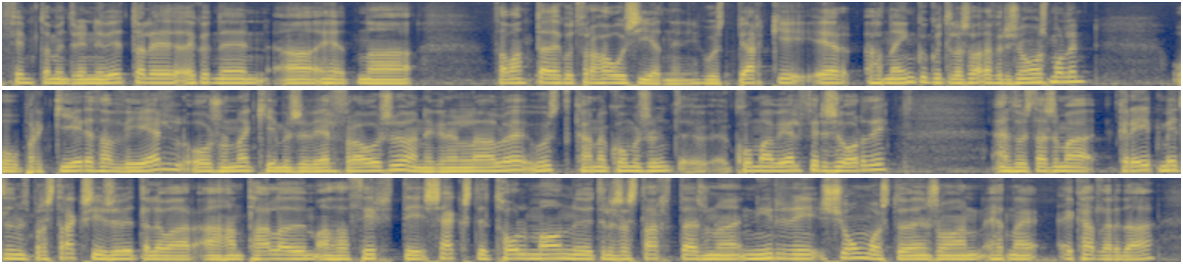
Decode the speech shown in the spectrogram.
15 minnur inn í viðtalið einhvern veginn að hérna það vantaði eitthvað frá HSI hérna veist, Bjarki er hérna engungu til að svara fyrir sjónvarsmálin og bara gerir það vel og svona kemur sér vel frá þessu. Hann er greinlega alveg, veist, kann að koma, und, koma vel fyrir þessu orði. En þú veist það sem að greip millumins bara strax í þessu viðtali var að hann talaði um að það þyrti 6-12 mánuði til þess að starta svona nýri sjónvastöð eins og hann hérna kallar þetta.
